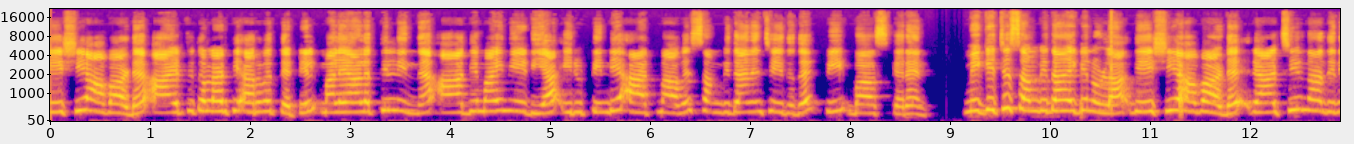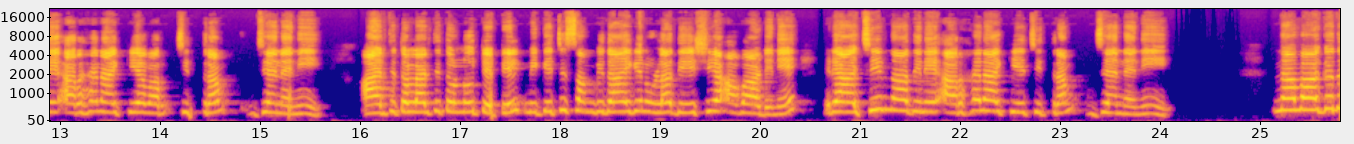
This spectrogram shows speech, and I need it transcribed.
ദേശീയ അവാർഡ് ആയിരത്തി തൊള്ളായിരത്തി അറുപത്തി എട്ടിൽ മലയാളത്തിൽ നിന്ന് ആദ്യമായി നേടിയ ഇരുട്ടിന്റെ ആത്മാവ് സംവിധാനം ചെയ്തത് പി ഭാസ്കരൻ. മികച്ച സംവിധായകനുള്ള ദേശീയ അവാർഡ് രാജീവ് നാഥിനെ അർഹനാക്കിയ ചിത്രം ജനനി. ആയിരത്തി തൊള്ളായിരത്തി തൊണ്ണൂറ്റെട്ടിൽ മികച്ച സംവിധായകനുള്ള ദേശീയ അവാർഡിനെ രാജീവ് നാഥിനെ അർഹനാക്കിയ ചിത്രം ജനനി. നവാഗത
